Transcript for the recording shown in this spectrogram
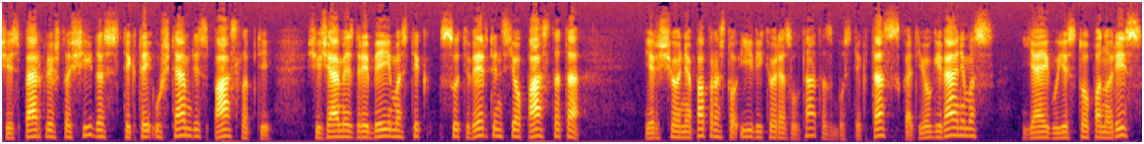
Šis perplėštas šydas tik tai užtemdys paslaptį, šis žemės drebėjimas tik sutvirtins jo pastatą, ir šio nepaprasto įvykio rezultatas bus tik tas, kad jo gyvenimas, jeigu jis to panorės,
